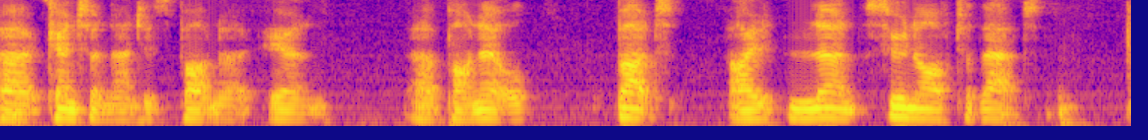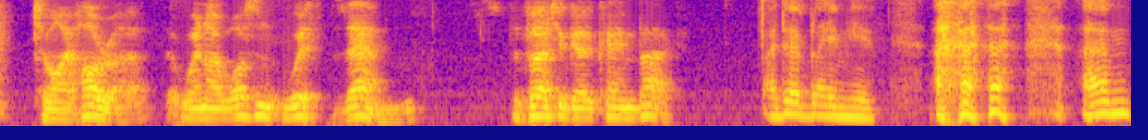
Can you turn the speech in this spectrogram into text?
uh, Kenton and his partner Ian uh, Parnell, but I learnt soon after that, to my horror, that when I wasn't with them, the vertigo came back. I don't blame you. um,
